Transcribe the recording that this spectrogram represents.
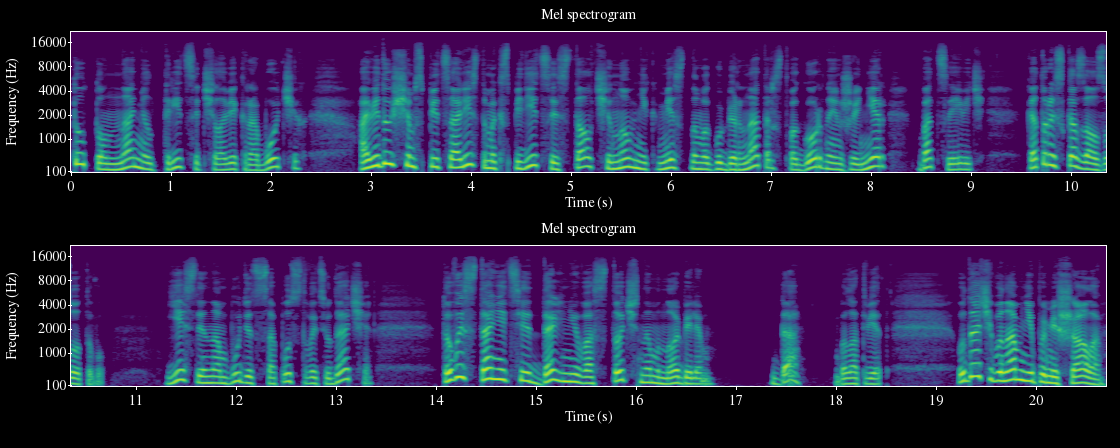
Тут он нанял 30 человек рабочих, а ведущим специалистом экспедиции стал чиновник местного губернаторства горный инженер Бацевич, который сказал Зотову, «Если нам будет сопутствовать удача, то вы станете дальневосточным Нобелем». «Да», — был ответ, — «удача бы нам не помешала».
